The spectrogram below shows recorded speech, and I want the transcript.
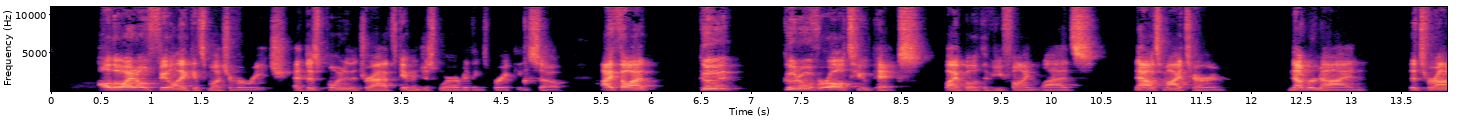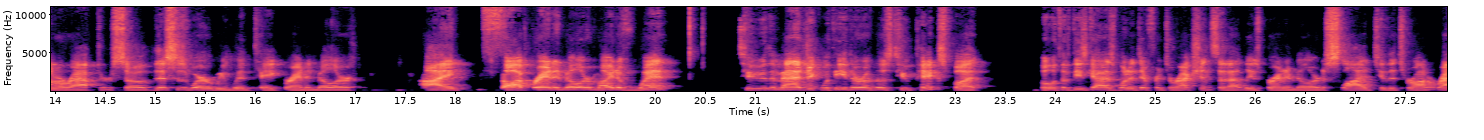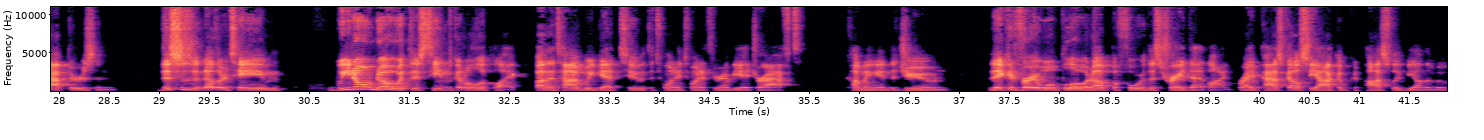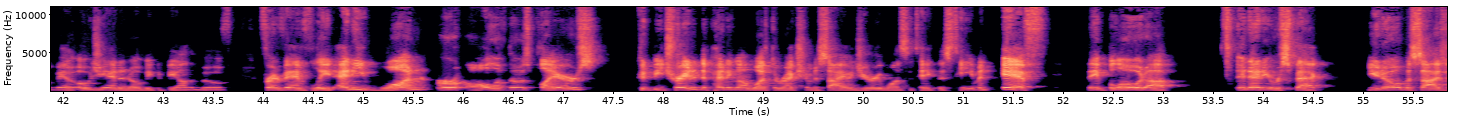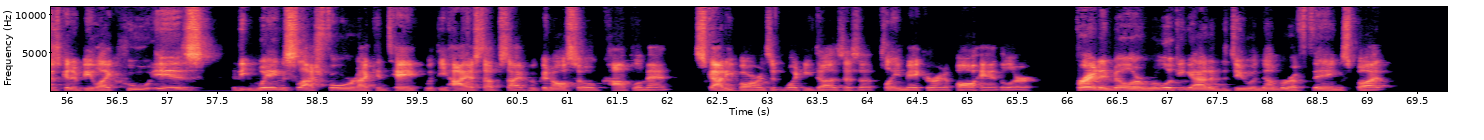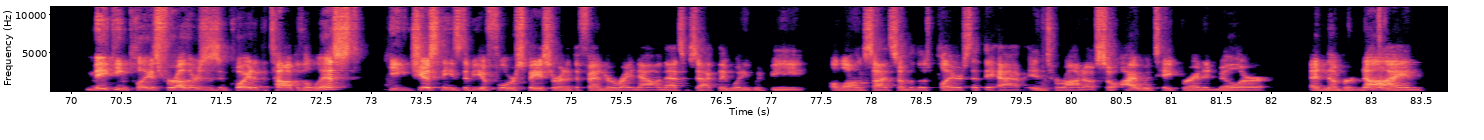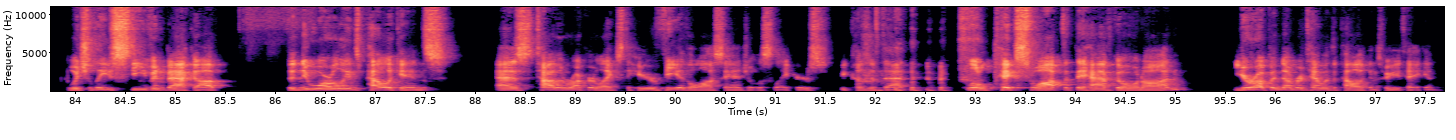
Although I don't feel like it's much of a reach at this point in the draft, given just where everything's breaking. So I thought good, good overall two picks by both of you fine lads. Now it's my turn. Number nine, the Toronto Raptors. So this is where we would take Brandon Miller. I thought Brandon Miller might have went to the Magic with either of those two picks, but Both of these guys went a different direction, so that leaves Brandon Miller to slide to the Toronto Raptors. And this is another team. We don't know what this team's going to look like by the time we get to the 2023 NBA draft coming into June. They could very well blow it up before this trade deadline, right? Pascal Siakam could possibly be on the move. OG Anunoby could be on the move. Fred VanVleet, any one or all of those players could be traded depending on what direction Masai Ujiri wants to take this team. And if they blow it up in any respect, you know Masai is going to be like, who is the wing slash forward I can take with the highest upside, who can also complement Scottie Barnes and what he does as a playmaker and a ball handler. Brandon Miller, we're looking at him to do a number of things, but making plays for others isn't quite at the top of the list. He just needs to be a floor spacer and a defender right now, and that's exactly what he would be alongside some of those players that they have in Toronto. So I would take Brandon Miller at number nine, which leaves Steven back up. The New Orleans Pelicans, as Tyler Rucker likes to hear, via the Los Angeles Lakers, because of that little pick swap that they have going on. You're up at number 10 with the Pelicans. Who are you taking?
